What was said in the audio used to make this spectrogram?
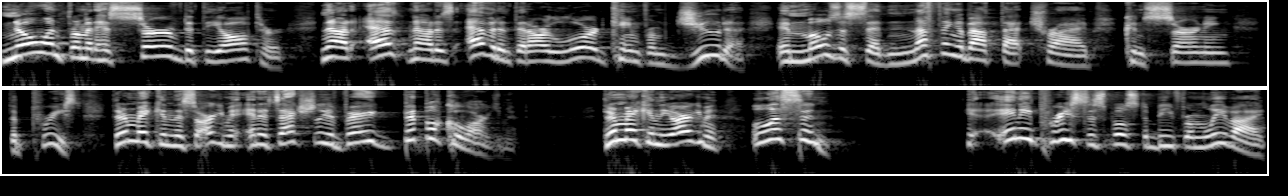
No one from it has served at the altar. Now it, now it is evident that our Lord came from Judah, and Moses said nothing about that tribe concerning the priest. They're making this argument, and it's actually a very biblical argument. They're making the argument listen, any priest is supposed to be from Levi.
